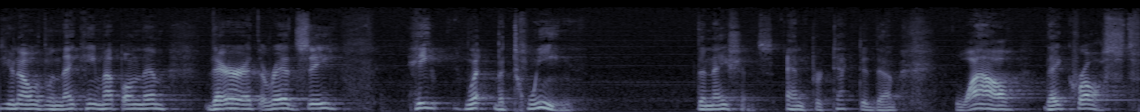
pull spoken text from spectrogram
you know, when they came up on them there at the Red Sea, he went between the nations and protected them while they crossed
